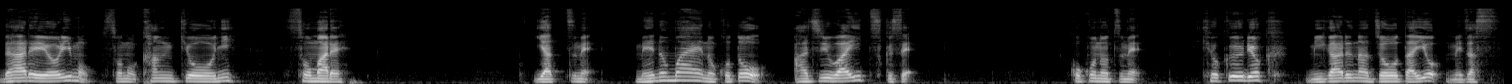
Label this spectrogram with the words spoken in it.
誰よりもその環境に染まれ。八つ目、目の前のことを味わい尽くせ。9つ目、極力身軽な状態を目指す。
